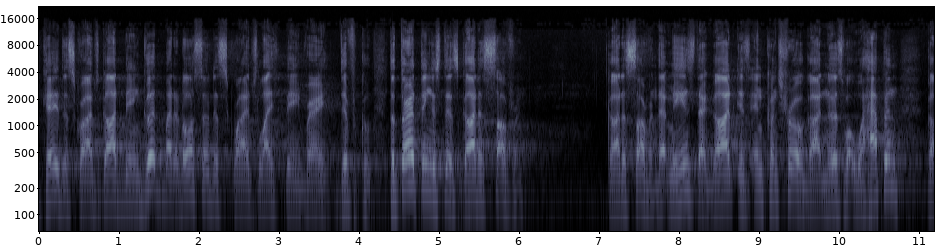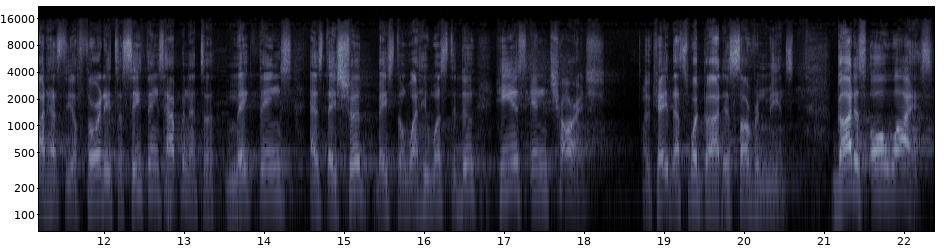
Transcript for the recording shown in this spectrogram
Okay, it describes God being good, but it also describes life being very difficult. The third thing is this God is sovereign. God is sovereign. That means that God is in control. God knows what will happen. God has the authority to see things happen and to make things as they should based on what He wants to do. He is in charge. Okay, that's what God is sovereign means. God is all wise.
